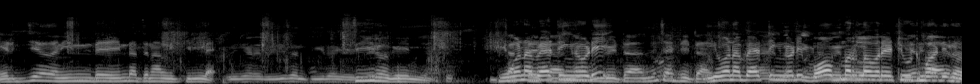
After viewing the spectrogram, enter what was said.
ಎಡ್ಜಿ ಅದ ನಿಂದೆ ಇಂಡತ್ತ ನಾಲ್ಕಿಲ್ಲ ನಿಂಗೆ ರೀಸನ್ ಇಲ್ಲ. ಇವನ ಬ್ಯಾಟಿಂಗ್ ನೋಡಿ ಇವನ ಬ್ಯಾಟಿಂಗ್ ನೋಡಿ ಬಾಬ್ ಮರ್ಲ್ ಅವರೇ ಟ್ಯೂಟ್ ಮಾಡಿದರು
